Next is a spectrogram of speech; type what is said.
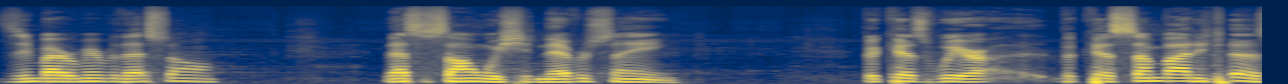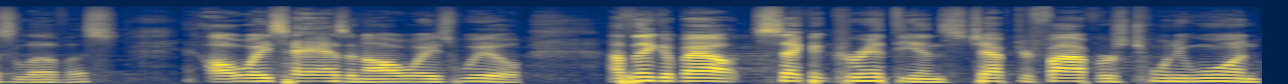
Does anybody remember that song? That's a song we should never sing because we are because somebody does love us, always has and always will. I think about 2 Corinthians chapter 5 verse 21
